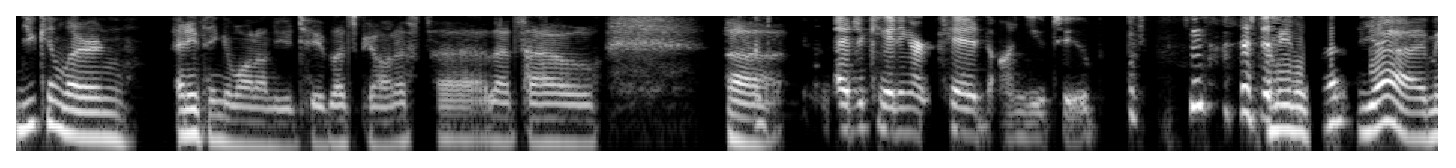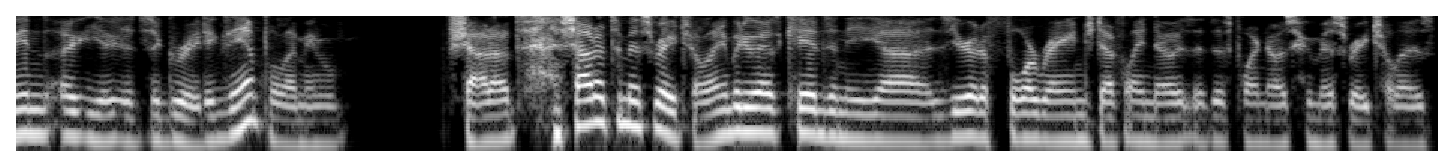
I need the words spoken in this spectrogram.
you can learn anything you want on youtube let's be honest. Uh, that's how uh, educating our kid on youtube. I mean yeah i mean uh, it's a great example. I mean shout out shout out to miss rachel. Anybody who has kids in the uh, zero to four range definitely knows at this point knows who miss rachel is.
